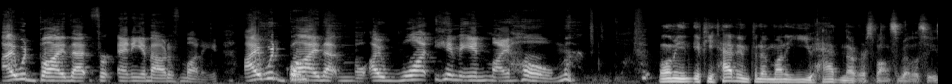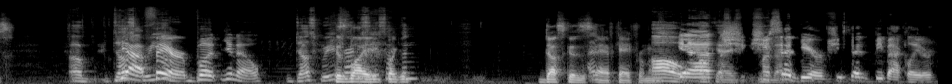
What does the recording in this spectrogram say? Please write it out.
I would buy that for any amount of money. I would buy that mo- I want him in my home. Well, I mean, if you have infinite money, you have no responsibilities. uh, Dusk, yeah, were you- fair, but you know, Dusk, were you 'Cause, trying like- to say like- something? Duska's I- AFK from oh, yeah, okay. she, she said beer. She said be back later.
